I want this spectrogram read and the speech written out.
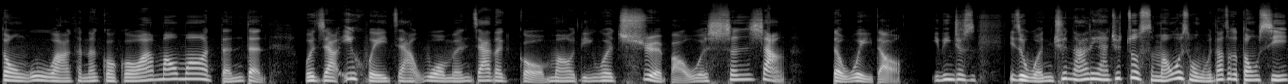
动物啊，可能狗狗啊、猫猫啊等等。我只要一回家，我们家的狗猫一定会确保我身上的味道，一定就是一直闻。你去哪里啊？去做什么？为什么闻到这个东西？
